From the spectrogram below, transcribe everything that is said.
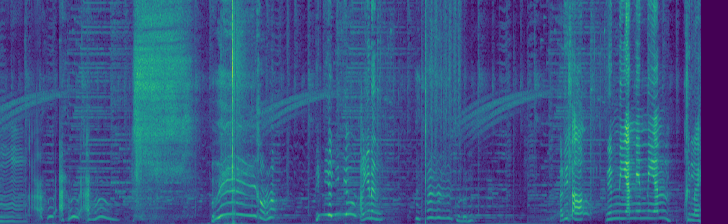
มๆอ้าวฮู้อ้าวฮู้อ้าวฮู้หุ้ขอละนิดเดียวนิดเดียวครั้งที่หนึ่งกูลุ้น ครั้งที่สองเนียนเนียนเนียนเนียนขึ้นเลย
